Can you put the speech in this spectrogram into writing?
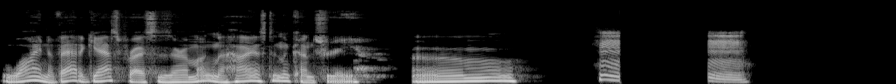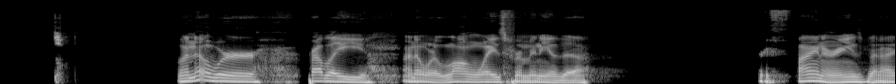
why Nevada gas prices are among the highest in the country? Um, Hmm. Hmm. I know we're probably I know we're a long ways from any of the refineries, but I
